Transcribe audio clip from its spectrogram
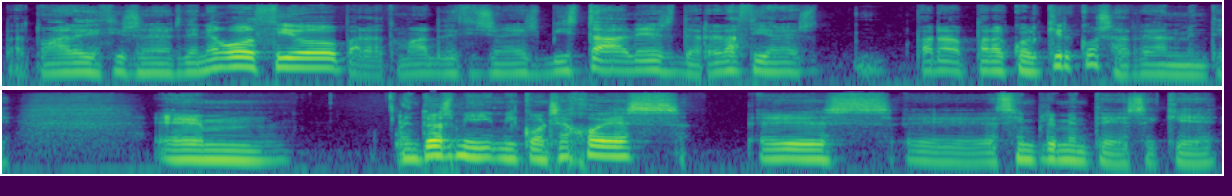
Para tomar decisiones de negocio, para tomar decisiones vistales, de relaciones, para, cualquier cosa realmente. Em, entonces mi, mi, consejo es, es eh, simplemente ese, que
